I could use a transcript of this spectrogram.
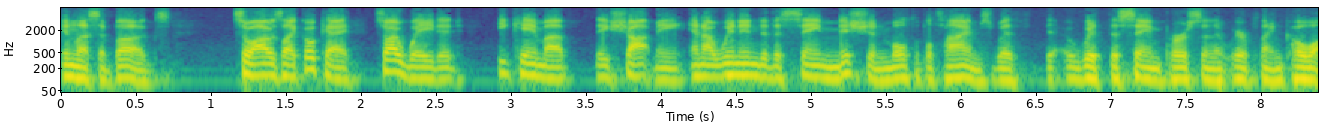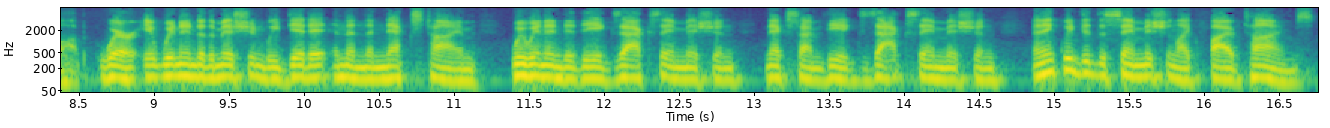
unless it bugs. So I was like, okay. So I waited. He came up. They shot me, and I went into the same mission multiple times with with the same person that we were playing co-op. Where it went into the mission, we did it, and then the next time we went into the exact same mission. Next time, the exact same mission. I think we did the same mission like five times.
